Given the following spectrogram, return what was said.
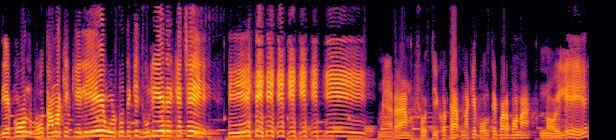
দেখুন, ভূত আমাকে কেলিয়ে উল্টো দিকে ঝুলিয়ে রেখেছে। ম্যাডাম, সত্যি কথা আপনাকে বলতে পারব না। নইলে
